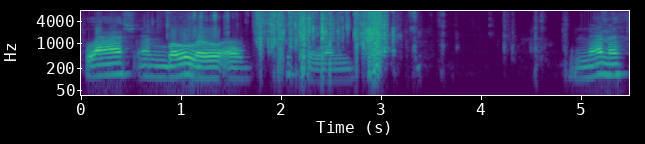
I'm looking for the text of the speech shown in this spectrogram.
Flash Embolo of Sicilian. Nemeth.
